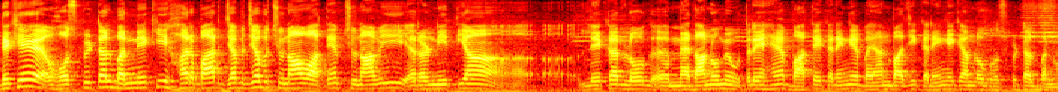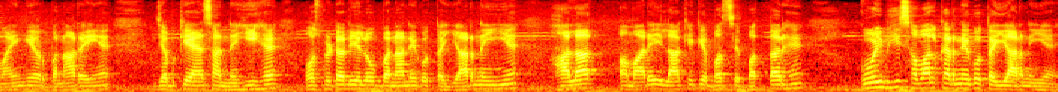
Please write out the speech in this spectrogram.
देखिए हॉस्पिटल बनने की हर बार जब जब चुनाव आते हैं चुनावी रणनीतियाँ लेकर लोग मैदानों में उतरे हैं, बातें करेंगे, बयानबाजी करेंगे कि हम लोग हॉस्पिटल बनवाएँगे और बना रहे हैं, जबकि ऐसा नहीं है। हॉस्पिटल ये लोग बनाने को तैयार नहीं हैं। हालात हमारे इलाके के बद से बदतर हैं। कोई भी सवाल करने को तैयार नहीं है।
